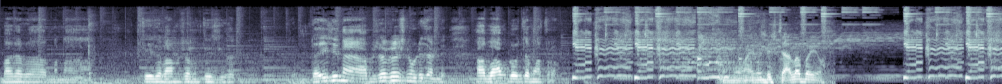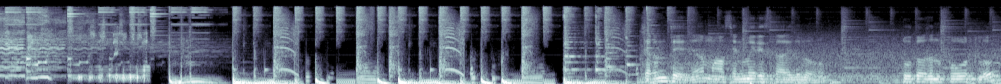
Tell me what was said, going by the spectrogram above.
బాగా మన తీజ రామచంద్ర తీసి గారు. డైలీ నా అబ్జర్వేషన్ ఉండేదండి. ఆ బాబుకి వస్తే మాత్రం. ఆయన అంటే చాలా భయం. చరణ్ తేజ మా సెయింట్ మేరీస్ కాలేజీలో టూ థౌజండ్ ఫోర్లో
